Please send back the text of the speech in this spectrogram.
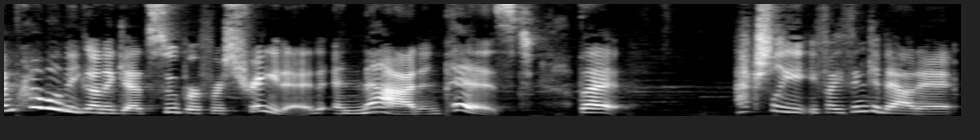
I'm probably gonna get super frustrated and mad and pissed. But actually, if I think about it,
